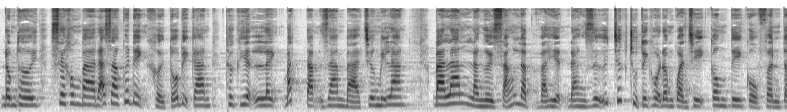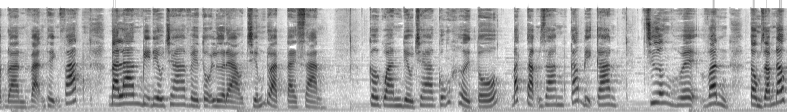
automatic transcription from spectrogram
Đồng thời, C03 đã ra quyết định khởi tố bị can, thực hiện lệnh bắt tạm giam bà Trương Mỹ Lan. Bà Lan là người sáng lập và hiện đang giữ chức Chủ tịch Hội đồng Quản trị Công ty Cổ phần Tập đoàn Vạn Thịnh Phát. Bà Lan bị điều tra về tội lừa đảo chiếm đoạt tài sản. Cơ quan điều tra cũng khởi tố, bắt tạm giam các bị can Trương Huệ Vân, Tổng Giám đốc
